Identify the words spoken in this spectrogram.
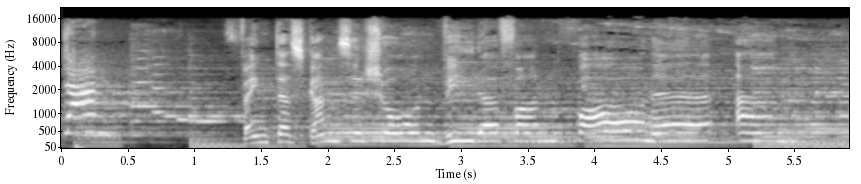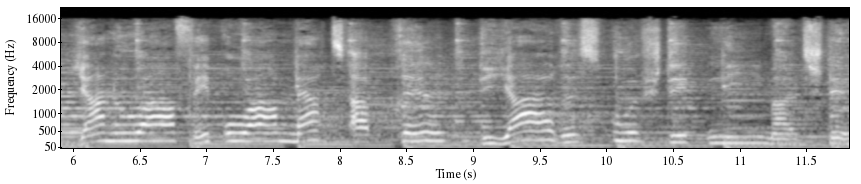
dann fängt das Ganze schon wieder von vorne an. Januar, Februar, März, April, die Jahresuhr steht niemals still.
